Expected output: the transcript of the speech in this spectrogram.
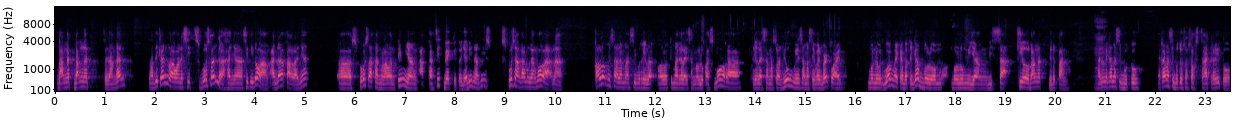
banget banget. Sedangkan nanti kan lawan Spurs kan nggak hanya City doang, ada kalanya eh, Spurs akan melawan tim yang akan sit back gitu. Jadi nanti Spurs yang akan megang bola. Nah, kalau misalnya masih kalau cuma relay sama Lucas Moura, relay sama Son Heung-min sama Steven Bergwijn, menurut gua mereka bertiga belum belum yang bisa kill banget di depan. Karena Hmm. mereka masih butuh mereka masih butuh sosok striker itu.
